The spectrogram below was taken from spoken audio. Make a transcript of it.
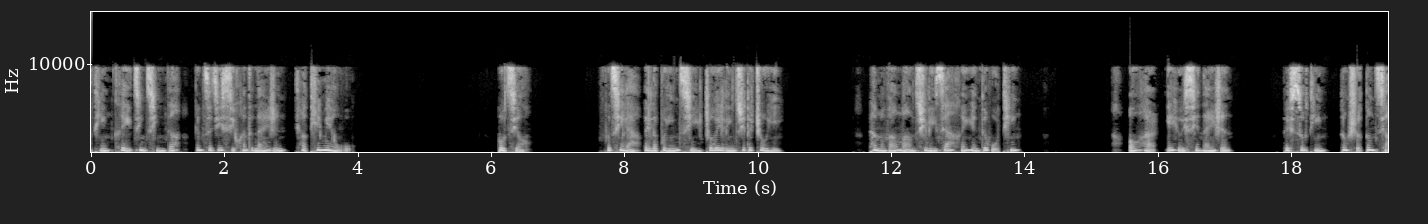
婷可以尽情的跟自己喜欢的男人跳贴面舞。不久，夫妻俩为了不引起周围邻居的注意，他们往往去离家很远的舞厅。偶尔也有一些男人对苏婷动手动脚，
